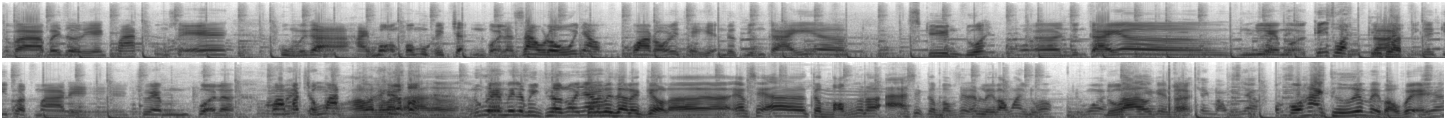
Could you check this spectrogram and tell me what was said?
Và bây giờ thì anh Phát cũng sẽ cùng với cả Hải Mõm có một cái trận gọi là giao đấu với nhau. Qua đó để thể hiện được những cái ờ, skill đúng không? Ờ, những cái ờ, như em gọi kỹ thuật Kỹ thuật. những cái kỹ thuật mà để cho em gọi là hoa mắt chóng mặt. Hoa mắt chóng mắt, à, rồi, lúc ok. đấy mới là bình thường thôi nhá. Thế bây giờ là kiểu là em sẽ cầm bóng sau đó à sẽ cầm bóng sẽ em lấy bóng anh đúng không? Đúng rồi. Đúng. Và ok Đấy. tranh bóng với nhau. Có hai thứ em phải bảo vệ nhá.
